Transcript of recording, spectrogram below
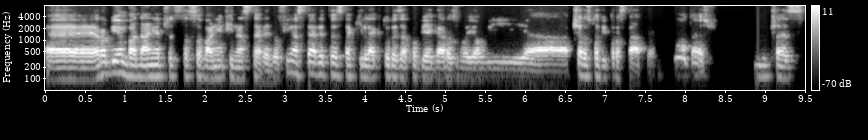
E, robiłem badania przed stosowaniem finasterydu. Finastery to jest taki lek, który zapobiega rozwojowi, e, przerostowi prostaty. No też przez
